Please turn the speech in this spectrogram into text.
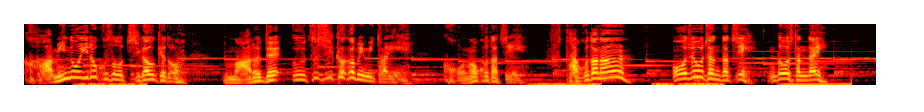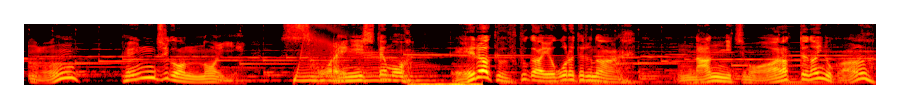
髪の色こそ違うけどまるで写し鏡みたい。この子たち双子だな。お嬢ちゃんたちどうしたんだい？ん？返事がない。それにしてもえらく服が汚れてるな。何日も洗ってないのか？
